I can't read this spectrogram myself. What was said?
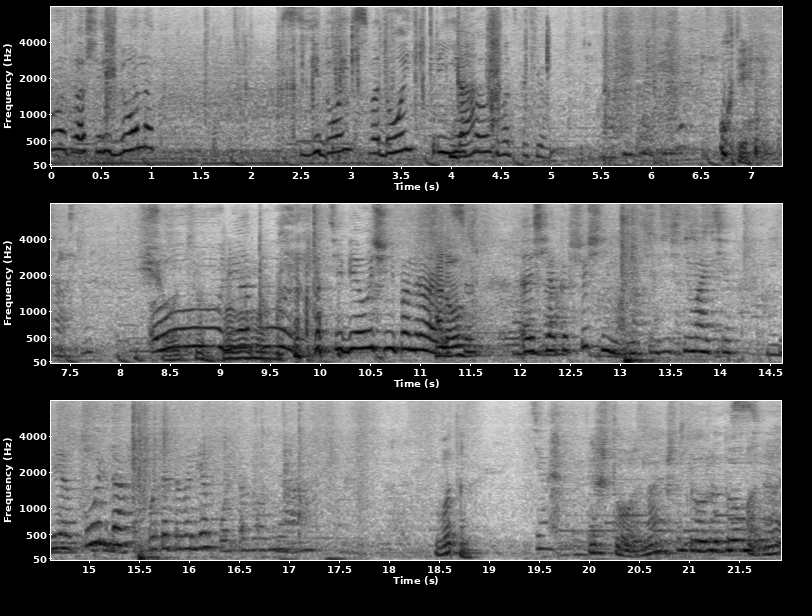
Вот ваш ребенок з їдою, з водою приїхав. Вот спасибо. Ух ты. О, Леопольд, тебе очень понравится. Э, Яков, все снимайте? Снимайте Леопольда, вот этого Леопольда главное. Вот он. Ты что, знаешь, что ты уже дома, да?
